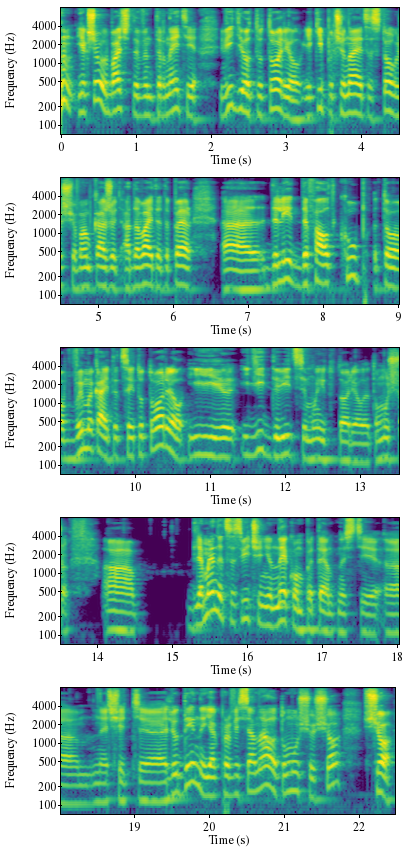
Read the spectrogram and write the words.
якщо ви бачите в інтернеті відеотуторіал, який починається з того, що вам кажуть, а давайте тепер uh, delete default куб, то вимикайте цей туторіал і ідіть дивіться мої туторіали, тому що. Uh, для мене це свідчення некомпетентності е, значить, людини як професіонала, тому що що? що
